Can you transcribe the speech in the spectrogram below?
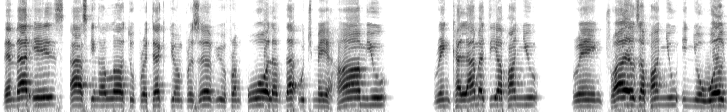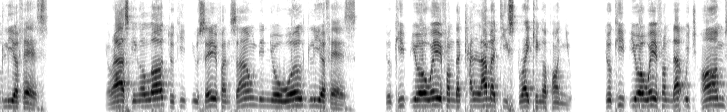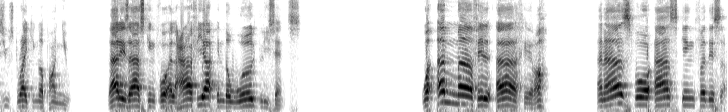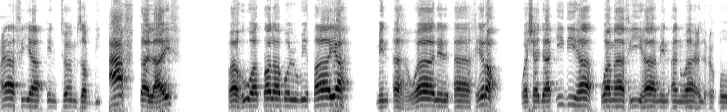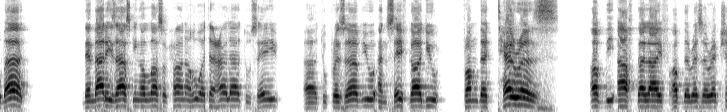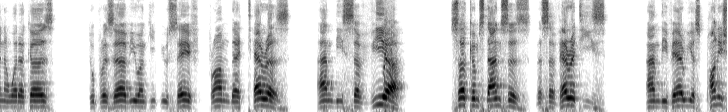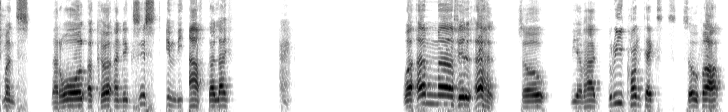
then that is asking Allah to protect you and preserve you from all of that which may harm you, bring calamity upon you, bring trials upon you in your worldly affairs. You're asking Allah to keep you safe and sound in your worldly affairs, to keep you away from the calamity striking upon you, to keep you away from that which harms you striking upon you. That is asking for al-afiyah in the worldly sense. وَأَمَّا فِي الْآخِرَةِ and as for asking for this afiyah in terms of the afterlife, فهو طلب الوقاية من أهوال الآخرة وشدائدها وما فيها من أنواع العقوبات. Then that is asking Allah subhanahu wa ta'ala to save, uh, to preserve you and safeguard you from the terrors of the afterlife, of the resurrection, and what occurs to preserve you and keep you safe from the terrors and the severe circumstances, the severities, and the various punishments that all occur and exist in the afterlife. وأما في الأهل So we have had three contexts so far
